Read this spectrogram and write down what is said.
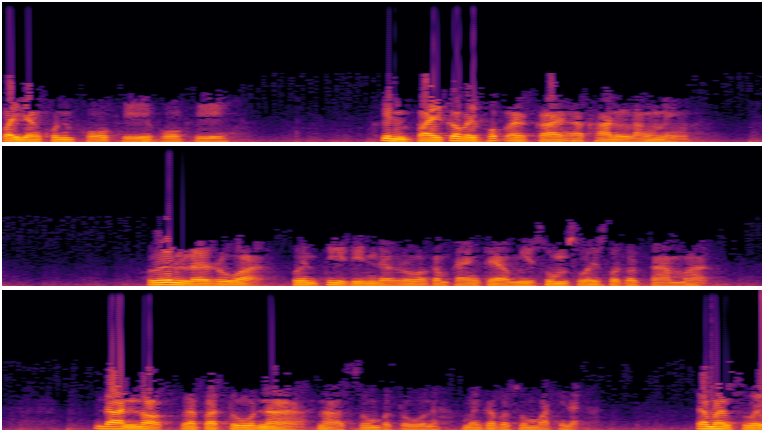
ไปอย่างคนโผเพโผเพขึ้นไปก็ไปพบอากายอาคารหลังหนึ่ง พื้นเลยรู้ว่าพื้นที่ดินเลยรู้ว่ากำแพงแก้วมีซุ้มสวยสดงดงามมาก ด้านนอกประตูหน้าหน้าซุ้มประตูนะเหมือนกับประซุ้มวัดนี่แหละแต่มันสวย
